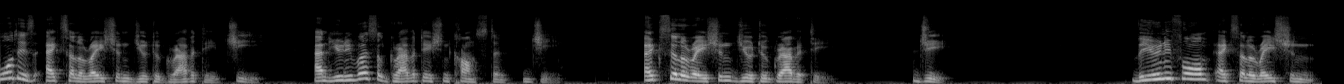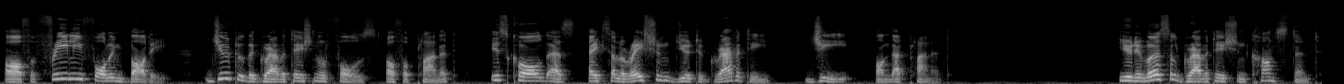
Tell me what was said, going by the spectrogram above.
What is acceleration due to gravity g and universal gravitation constant g? Acceleration due to gravity g. The uniform acceleration of a freely falling body due to the gravitational force of a planet is called as acceleration due to gravity g on that planet. Universal gravitation constant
